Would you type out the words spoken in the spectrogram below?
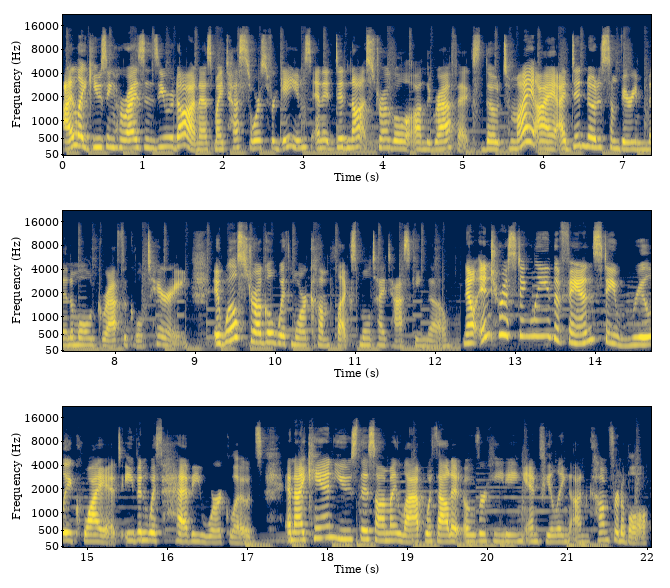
I like using Horizon Zero Dawn as my test source for games, and it did not struggle on the graphics, though to my eye, I did notice some very minimal graphical tearing. It will struggle with more complex multitasking though. Now, interestingly, the fans stay really quiet, even with heavy workloads, and I can use this on my lap without it overheating and feeling uncomfortable.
